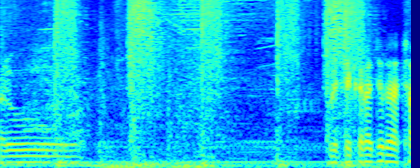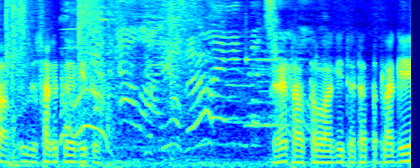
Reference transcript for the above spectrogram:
Baru bersikir aja udah, udah sakit kayak gitu. Oke starter lagi dia dapat lagi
